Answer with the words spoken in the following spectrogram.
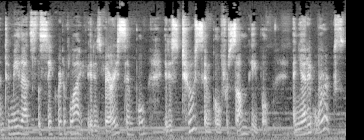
And to me, that's the secret of life. It is very simple. It is too simple for some people, and yet it works.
